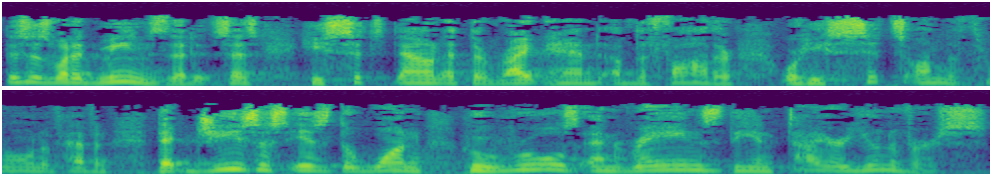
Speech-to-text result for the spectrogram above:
This is what it means that it says he sits down at the right hand of the Father, or he sits on the throne of heaven. That Jesus is the one who rules and reigns the entire universe.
